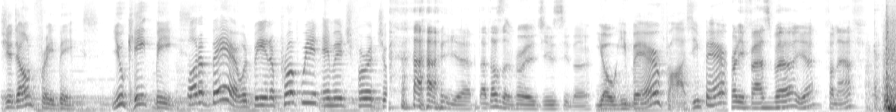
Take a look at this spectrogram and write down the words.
You don't free bees. You keep bees. But a bear would be an appropriate image for a jo- yeah, that does look very juicy, though. Yogi Bear, Fozzie Bear. Freddy Fazbear, yeah, FNAF.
